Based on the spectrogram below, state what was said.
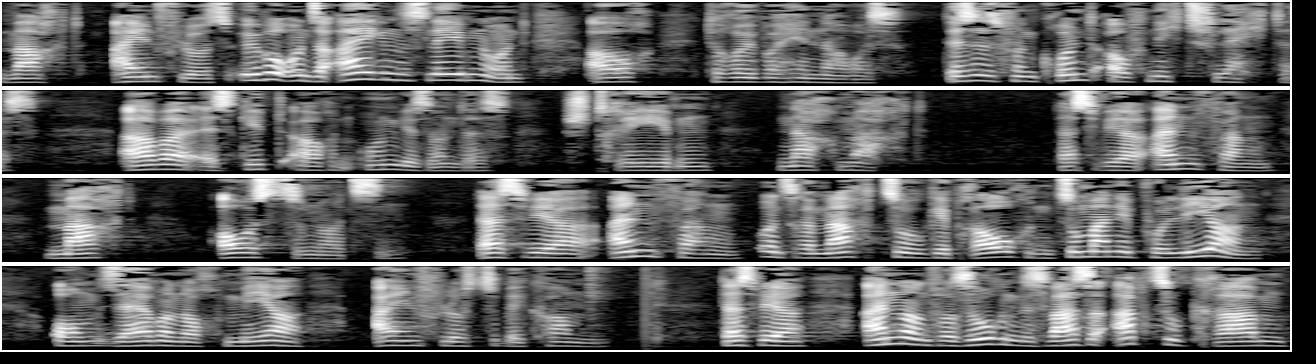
Macht, Einfluss über unser eigenes Leben und auch darüber hinaus. Das ist von Grund auf nichts Schlechtes. Aber es gibt auch ein ungesundes Streben nach Macht. Dass wir anfangen, Macht auszunutzen. Dass wir anfangen, unsere Macht zu gebrauchen, zu manipulieren, um selber noch mehr Einfluss zu bekommen. Dass wir anderen versuchen, das Wasser abzugraben,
